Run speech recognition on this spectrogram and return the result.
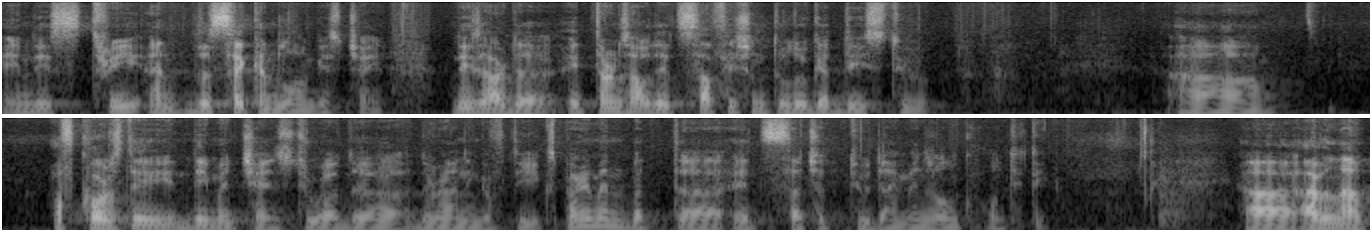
in this tree and the second longest chain. These are the, it turns out it's sufficient to look at these two. Of course, they, they may change throughout the, the running of the experiment, but uh, it's such a two-dimensional quantity. Uh, I will now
